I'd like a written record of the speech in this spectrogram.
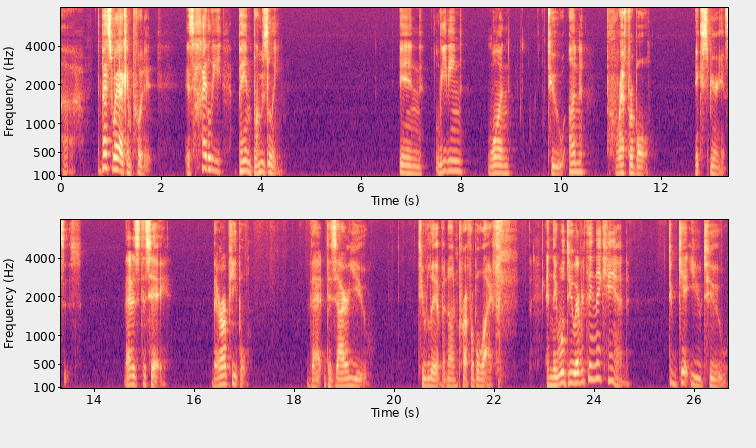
uh, the best way I can put it is highly bamboozling in leading one to unpreferable experiences. That is to say, there are people that desire you to live an unpreferable life, and they will do everything they can to get you to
